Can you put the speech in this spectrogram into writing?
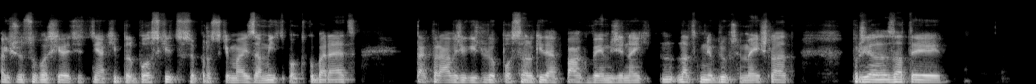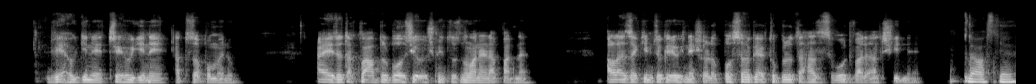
ať už to jsou prostě věci, nějaký blbosti, co se prostě mají zamít pod koberec, tak právě, že když jdu do posilky, tak pak vím, že nad tím nebudu přemýšlet, protože za ty dvě hodiny, tři hodiny na to zapomenu. A je to taková blbost, že už mi to znova nenapadne. Ale zatímco, kdybych nešel do posilky, jak to budu tahat za sebou dva další dny. No vlastně,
